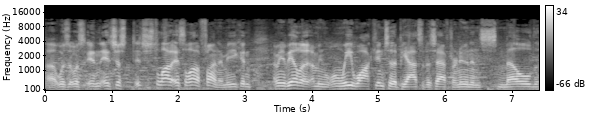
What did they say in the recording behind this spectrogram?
Uh, was was and it's just it's just a lot it's a lot of fun. I mean you can I mean to be able to I mean when we walked into the piazza this afternoon and smelled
